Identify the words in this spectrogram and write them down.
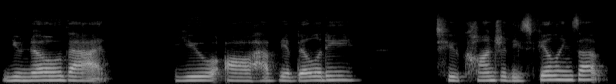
You know that you all have the ability to conjure these feelings up.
